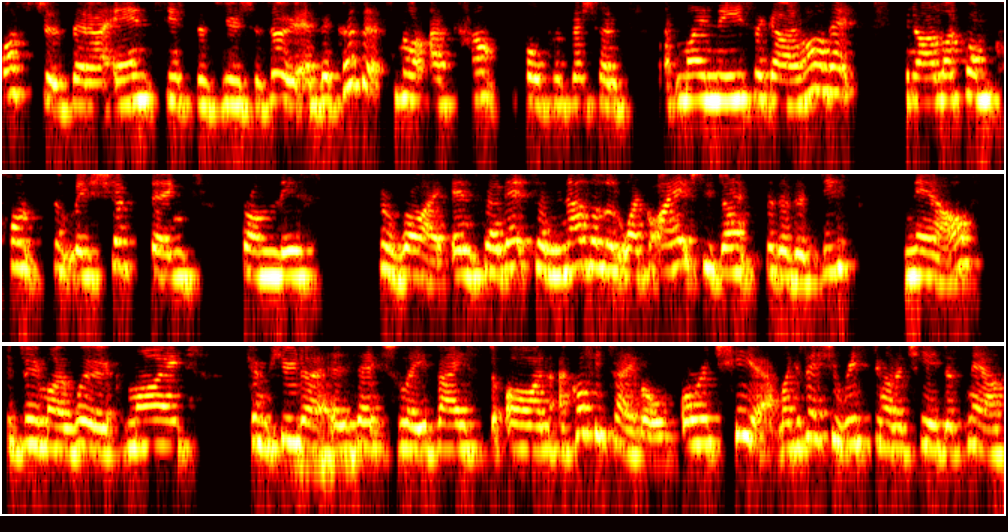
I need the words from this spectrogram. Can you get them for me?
postures that our ancestors used to do. And because it's not a comfortable position, like my knees are going, oh, that's, you know, like I'm constantly shifting from left to right. And so that's another little, like I actually don't sit at a desk now to do my work. My computer is actually based on a coffee table or a chair. Like it's actually resting on a chair just now,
